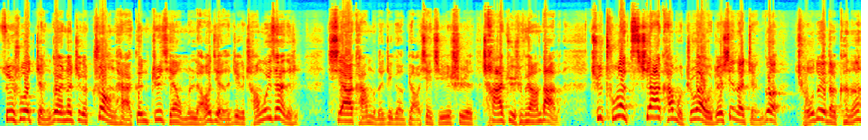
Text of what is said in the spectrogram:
所以说整个人的这个状态跟之前我们了解的这个常规赛的西亚卡姆的这个表现其实是差距是非常大的。其实除了西亚卡姆之外，我觉得现在整个球队的可能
